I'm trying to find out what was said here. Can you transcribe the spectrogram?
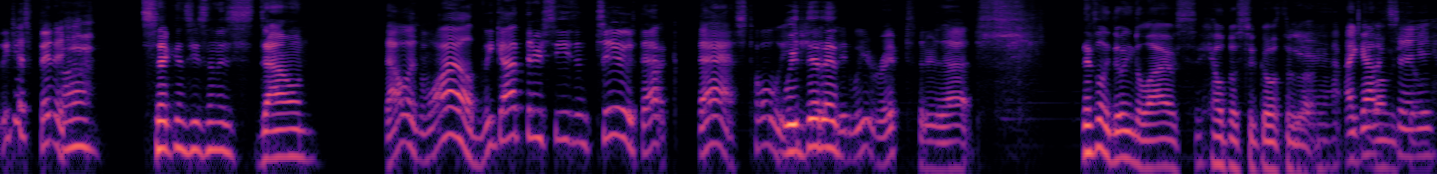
We We just finished. Uh, second season is down. that was wild. We got through season two that fast. Holy We shit, did it. dude. We ripped through that. Definitely doing the lives help us to go through Yeah, I gotta say show.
